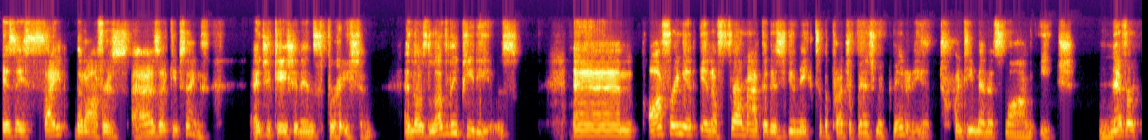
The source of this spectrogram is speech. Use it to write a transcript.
is a site that offers, as I keep saying, education, inspiration, and those lovely PDUs and offering it in a format that is unique to the project management community 20 minutes long each. Never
